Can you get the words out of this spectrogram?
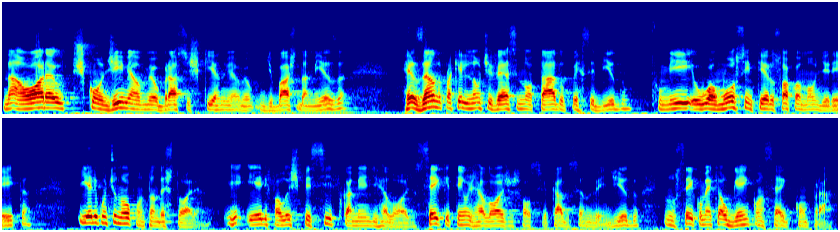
Na hora eu escondi meu, meu braço esquerdo meu, debaixo da mesa, rezando para que ele não tivesse notado, percebido. Comi o almoço inteiro só com a mão direita e ele continuou contando a história. E, e ele falou especificamente de relógios. Sei que tem os relógios falsificados sendo vendidos, não sei como é que alguém consegue comprar.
